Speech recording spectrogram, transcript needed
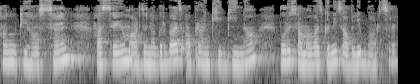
խանութի հասցեն, հասցեում արձանագրված ապրանքի գինը, որը սահմանված գնից ավելի բարձր է։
